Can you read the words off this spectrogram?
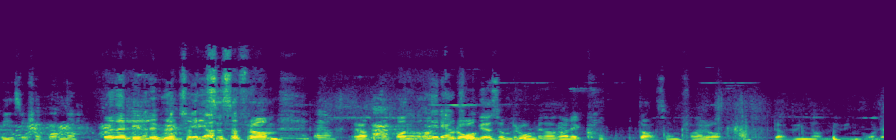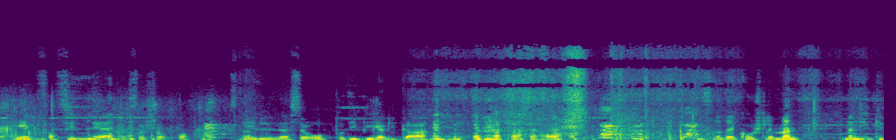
viser seg fram, da. Og det er den lille hunden som viser seg fram. Ja. Ja. Han, han Åge, som broren min, han har ei katt som drar og erter hundene i hundegården. Det er helt fascinerende å se på. Stille seg opp, og de bjelker. Ja. Så det er koselig. Men, men hva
